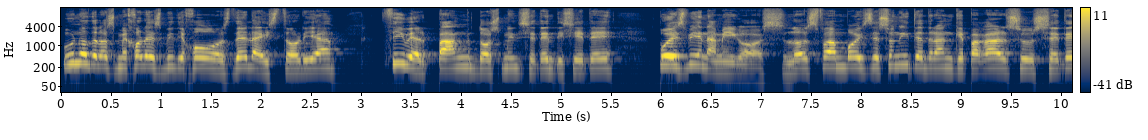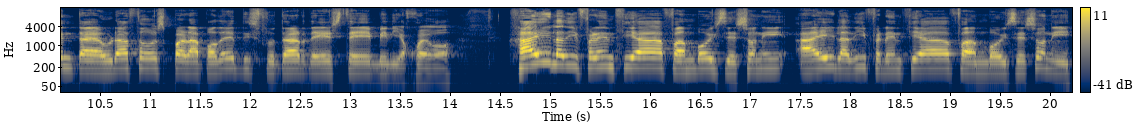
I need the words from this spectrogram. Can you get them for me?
uno de los mejores videojuegos de la historia, Cyberpunk 2077. Pues bien amigos, los fanboys de Sony tendrán que pagar sus 70 eurazos para poder disfrutar de este videojuego. Hay la diferencia fanboys de Sony, hay la diferencia fanboys de Sony.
